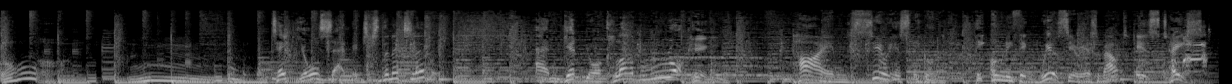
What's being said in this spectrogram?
Oh. Mm. Take your sandwich to the next level and get your club rocking. Heinz, seriously good. The only thing we're serious about is taste.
